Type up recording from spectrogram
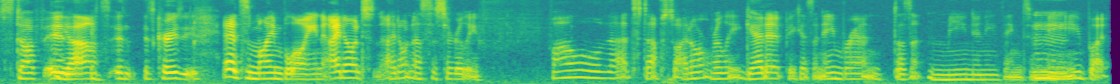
stuff. It, Yeah. It's, it, it's crazy. It's mind blowing. I don't I don't necessarily follow that stuff, so I don't really get it because a name brand doesn't mean anything to me. Mm-hmm. But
